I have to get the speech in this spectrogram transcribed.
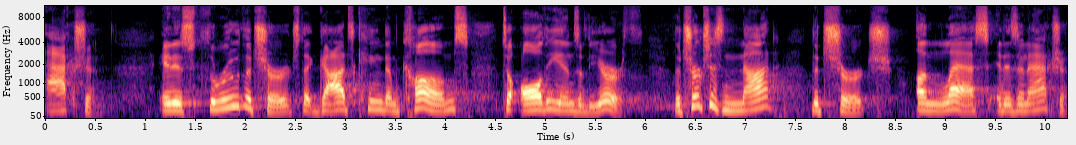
action. It is through the church that God's kingdom comes to all the ends of the earth. The church is not the church unless it is in action.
